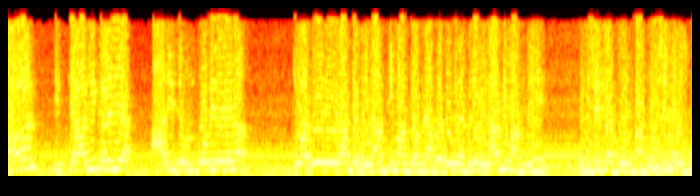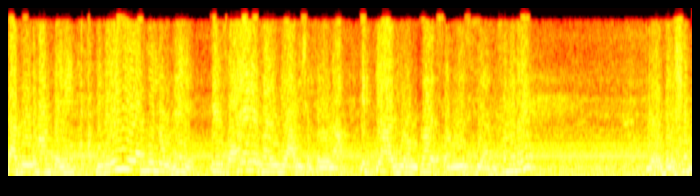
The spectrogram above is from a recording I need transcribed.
और इत्यादि कह लिया। आदि से उनको भी ले लेना। जो अद्वैत वेदांत वेदांति मानते अपने आप अद्वैत वेदांति मानते हैं। विशिष्ट अद्वैत मानते हैं विशिष्ट विशिष्टाद्वैत मानते हैं जितने भी अन्य लोग हैं ये सारे के सारे भी शब्द लेना इत्यादियों का समय आदि समय में दर्शन।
